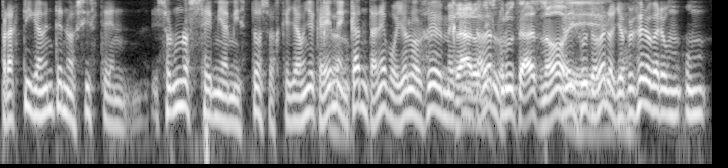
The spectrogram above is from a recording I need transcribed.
prácticamente no existen. Son unos semi-amistosos que ya, oye, que a mí me encantan, ¿eh? Pues yo los veo y me Claro, encanta disfrutas, ¿no? Yo disfruto Y- verlos. Yo prefiero ver un, un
